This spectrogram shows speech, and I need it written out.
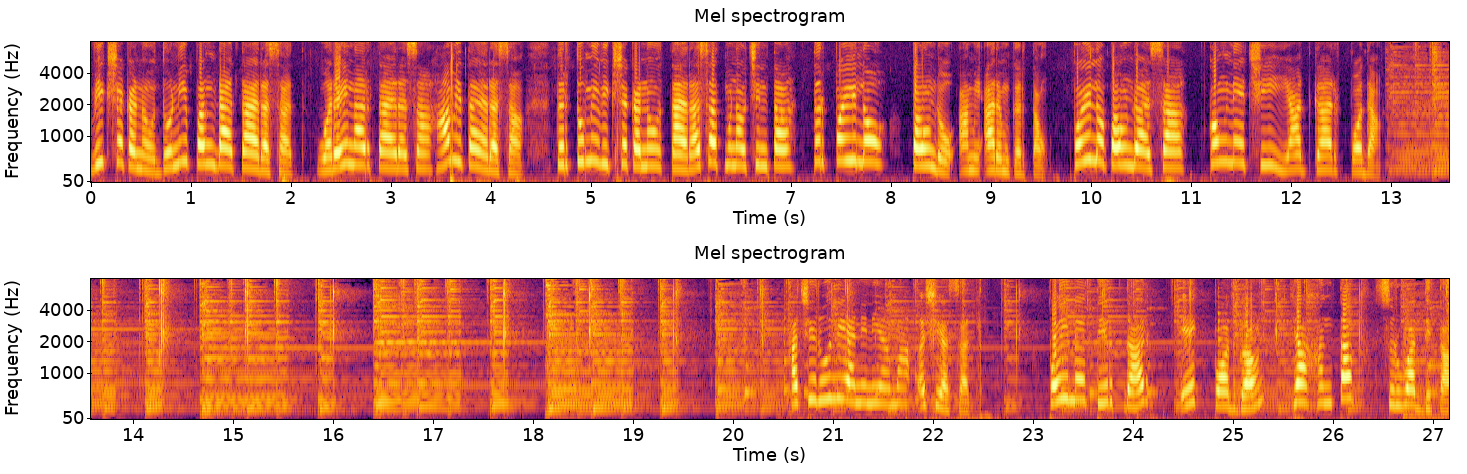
वीक्षकांनो दोनी पंगडा तयार आसात. वरयणार तयार आसा हांवूय तयार आसा. तर तुमी वीक्षकांनो तयार आसात म्हूण हांव चिंता. तर पयलो पावंडो आमी आरंभ करता पयलो पावंडो आसा कोंकणीची यादगार पदां. हाची रुली आनी नियमां अशीं आसात पयले तीर्थदार एक पद गावन ह्या हंताक सुरवात दिता.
